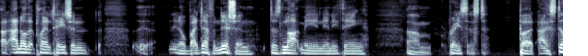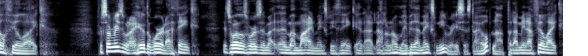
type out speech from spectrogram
I, I know that plantation, uh, you know, by definition, does not mean anything um, racist, but I still feel like, for some reason, when I hear the word, I think it's one of those words in my in my mind makes me think, and I, I don't know, maybe that makes me racist. I hope not, but I mean, I feel like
